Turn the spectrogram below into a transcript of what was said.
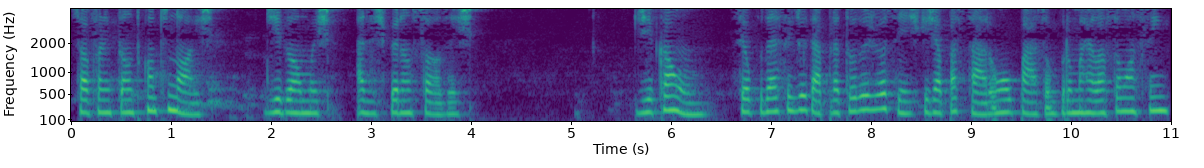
sofrem tanto quanto nós. Digamos, as esperançosas. Dica 1. Se eu pudesse gritar para todas vocês que já passaram ou passam por uma relação assim,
